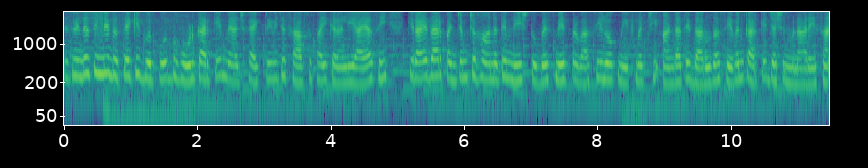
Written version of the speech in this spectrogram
ਜਸਵਿੰਦਰ ਸਿੰਘ ਨੇ ਦੱਸਿਆ ਕਿ ਗੁਰਪੁਰਬ ਹੋਣ ਕਰਕੇ ਮੈਂ ਅੱਜ ਫੈਕਟਰੀ ਵਿੱਚ ਸਾਫ਼ ਸਫ਼ਾਈ ਕਰਨ ਲਈ ਆਇਆ ਸੀ। ਕਿਰਾਏਦਾਰ ਪੰਚਮ ਚੌਹਾਨ ਅਤੇ ਮਨੀਸ਼ ਦੁਬੇ ਸਮੇਤ ਪ੍ਰਵਾਸੀ ਲੋਕ ਮੀਟ ਮੱਛੀ ਆਂਡਾ ਤੇ ਦਾਰੂ ਦਾ ਸੇਵਨ ਕਰਕੇ ਜਸ਼ਨ ਮਨਾ ਰਹੇ ਸਨ,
